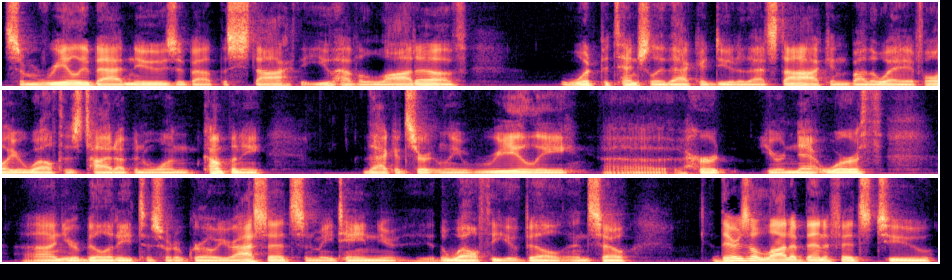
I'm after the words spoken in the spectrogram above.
some really bad news about the stock that you have a lot of what potentially that could do to that stock. And by the way, if all your wealth is tied up in one company, that could certainly really uh, hurt your net worth uh, and your ability to sort of grow your assets and maintain your, the wealth that you've built. And so there's a lot of benefits to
